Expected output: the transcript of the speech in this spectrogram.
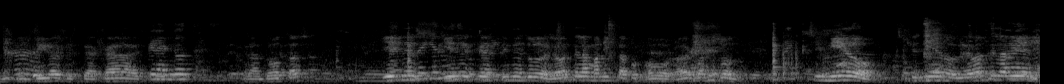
Mentiras este, acá. Este, grandotas. Grandotas. ¿Quiénes, ¿quiénes que tienen dudas? Levanten la manita, por favor. A ver cuántos son. Sin miedo, sin miedo. Levántenla bien.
